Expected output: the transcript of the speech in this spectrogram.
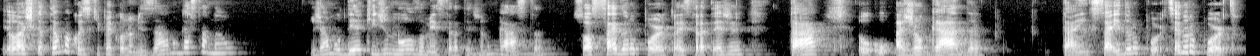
Eu acho que até uma coisa aqui para economizar, não gasta não. Já mudei aqui de novo a minha estratégia, não gasta. Só sai do aeroporto. A estratégia tá, a jogada tá em sair do aeroporto. Sai do aeroporto.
